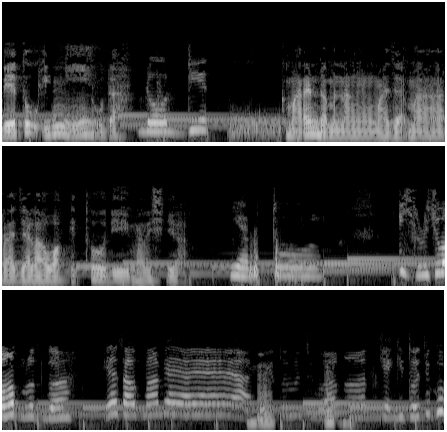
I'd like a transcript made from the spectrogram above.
Dia tuh ini udah Dodit. kemarin udah menang yang Maharaja Lawak itu di Malaysia. Iya betul. Ih lucu banget menurut gua. Ya selamat malam ya ya ya ya. ya. Hmm. Gitu lucu banget. Kayak gitu aja gua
